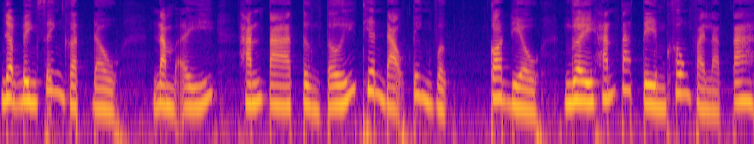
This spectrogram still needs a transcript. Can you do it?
Nhậm Bình Sinh gật đầu. Năm ấy, hắn ta từng tới thiên đạo tinh vực. Có điều, người hắn ta tìm không phải là ta,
